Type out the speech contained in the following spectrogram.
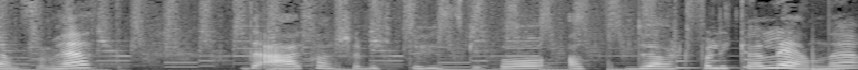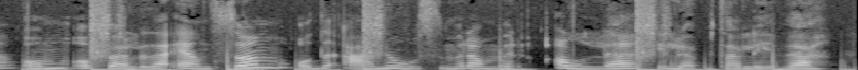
ensomhet. Det er kanskje viktig å huske på at du er i hvert fall ikke alene om å føle deg ensom, og det er noe som rammer alle i løpet av livet.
